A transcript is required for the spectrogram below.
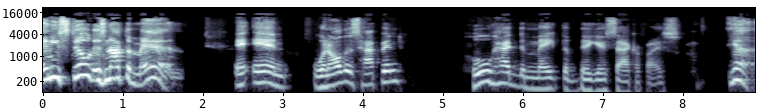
And he still is not the man. And when all this happened, who had to make the biggest sacrifice? Yeah,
